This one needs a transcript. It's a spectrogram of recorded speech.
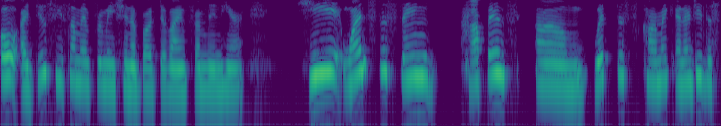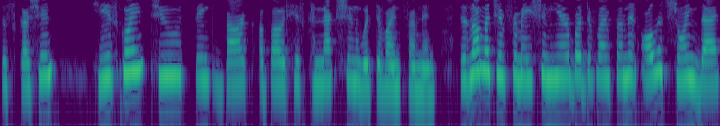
oh i do see some information about divine feminine here. He once this thing happens um with this karmic energy this discussion he's going to think back about his connection with divine feminine. There's not much information here about divine feminine. All it's showing that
